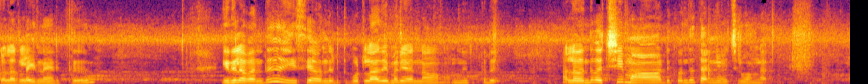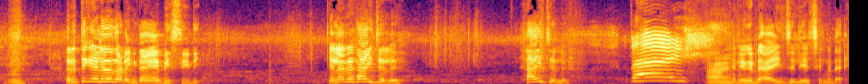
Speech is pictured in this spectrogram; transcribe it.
கலரில் என்ன இருக்குது இதில் வந்து ஈஸியாக வந்து எடுத்து போட்டலாம் அதே மாதிரி என்ன ஒன்று இருக்குது. அதில் வந்து வச்சு மாட்டுக்கு வந்து தண்ணி வச்சுருவாங்க. ம். ரித்திகா எழுத தொடங்கிட்டா ஏபிசிடி எல்லாரும் ஹாய் சொல்லு. ஹாய் சொல்லு. ரைஸ் ஆ எங்கள் டாய் சொல்லியாச்சு எங்கள் டாய்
